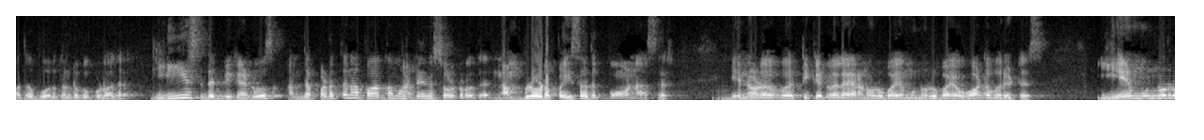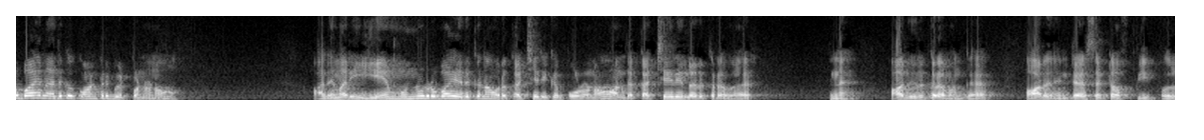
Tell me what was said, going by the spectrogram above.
அதை பொறுத்துட்டு இருக்கக்கூடாது. Least that we can do's அந்த படத்தை நான் பார்க்க மாட்டேன்னு சொல்றது. நம்மளோட பைசா அதுக்கு போகணா சார் என்னோட டிக்கெட் விலை இரநூறுபாயோ முந்நூறுபாயோ வாட் எவர் இட் இஸ் ஏன் முந்நூறுபாய் நான் எதுக்கு கான்ட்ரிபியூட் பண்ணணும்? அதே மாதிரி ஏன் முந்நூறுபாய் எதுக்கு நான் ஒரு கச்சேரிக்கு போடணும்? அந்த கச்சேரியில் இருக்கிறவர் என்ன? ஆர் இருக்கிறவங்க or entire set of people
